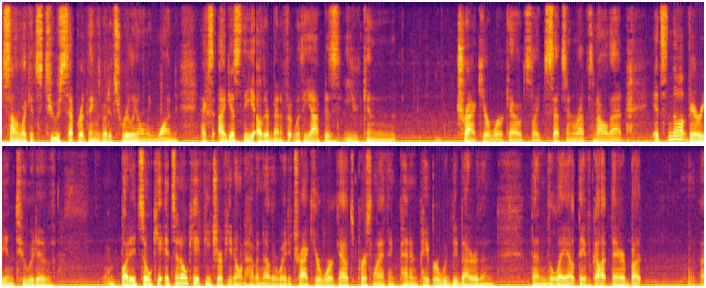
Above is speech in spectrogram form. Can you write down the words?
sound like it's two separate things but it's really only one i guess the other benefit with the app is you can track your workouts like sets and reps and all that it's not very intuitive but it's okay. It's an okay feature if you don't have another way to track your workouts. Personally, I think pen and paper would be better than than the layout they've got there. But uh,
